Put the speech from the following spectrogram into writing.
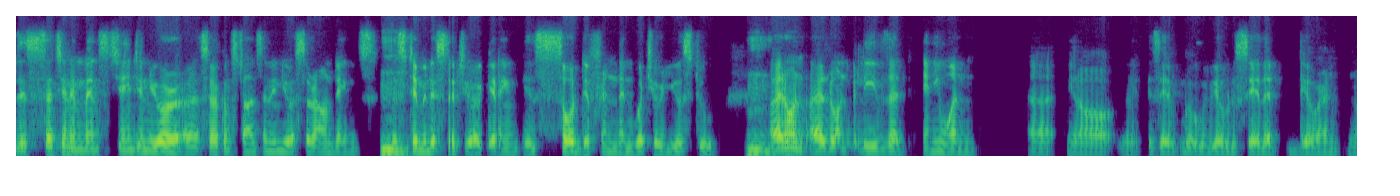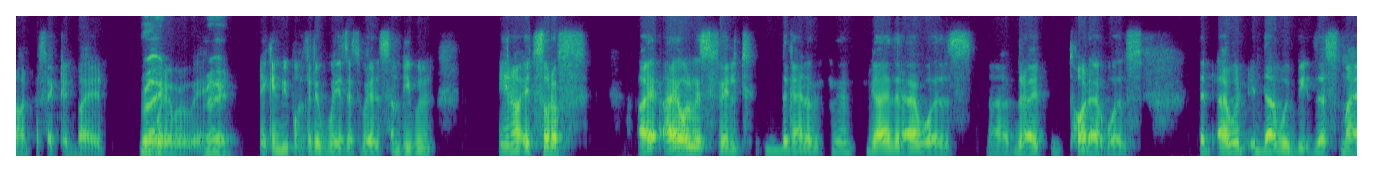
there's such an immense change in your uh, circumstance and in your surroundings, mm. the hmm. stimulus that you are getting is so different than what you're used to. Mm. I don't, I don't believe that anyone uh, you know, is a, will be able to say that they were not affected by it, right. whatever way. Right. There can be positive ways as well. Some people, you know, it's sort of. I I always felt the kind of uh, guy that I was, uh, that I thought I was, that I would that would be that's my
